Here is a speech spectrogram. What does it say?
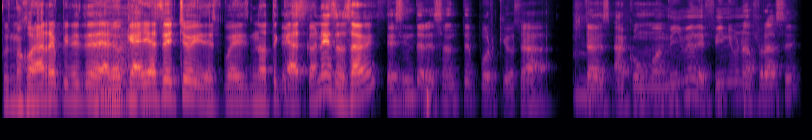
pues mejor arrepiéntete de algo que hayas hecho y después no te quedas Es- con eso, ¿sabes? Es interesante porque, o sea, ¿sabes? A como a mí me define una frase,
